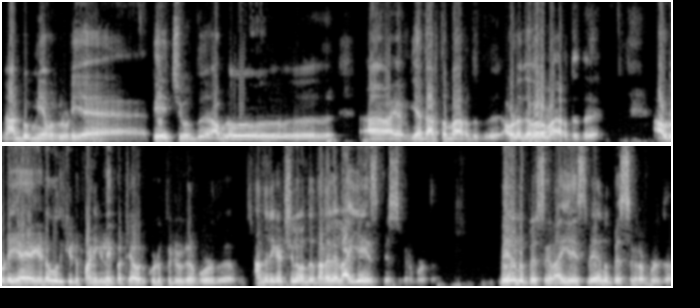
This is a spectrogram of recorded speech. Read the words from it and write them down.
அன்புமணி அவர்களுடைய பேச்சு வந்து அவ்வளவு யதார்த்தமா இருந்தது அவ்வளவு விவரமா இருந்தது. அவருடைய இடஒதுக்கீடு பணிகளை பற்றி அவர் குறிப்பிட்டிருக்கிற பொழுது அந்த நிகழ்ச்சியில வந்து தலைவர் ஐஏஎஸ் பேசுகிற பொழுது வேலு பேசுகிற ஐஏஎஸ் வேலு பேசுகிற பொழுது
